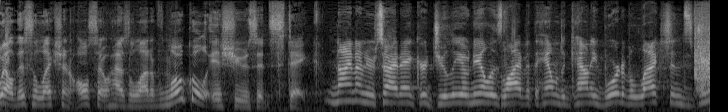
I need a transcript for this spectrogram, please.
Well, this election also has a lot of local issues at stake. 9 on your side anchor Julie O'Neill is live at the Hamilton County Board of Elections. Julie.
